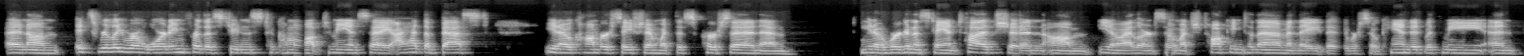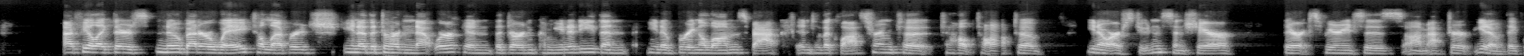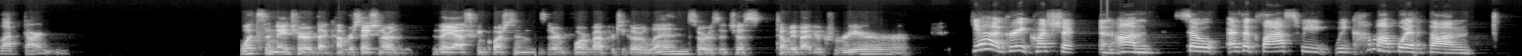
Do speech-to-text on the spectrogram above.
And um, it's really rewarding for the students to come up to me and say I had the best you know conversation with this person and you know we're going to stay in touch and um, you know i learned so much talking to them and they they were so candid with me. And i feel like there's no better way to leverage you know the darden network and the darden community than you know bring alums back into the classroom to to help talk to you know our students and share their experiences um, after you know they've left darden. What's the nature of that conversation? Are they asking questions that are informed by a particular lens or is it just tell me about your career or? yeah great question. Um so as a class we we come up with um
